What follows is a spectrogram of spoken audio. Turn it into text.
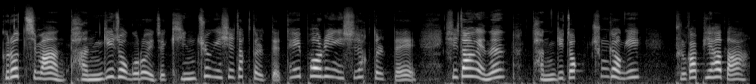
그렇지만 단기적으로 이제 긴축이 시작될 때, 테이퍼링이 시작될 때 시장에는 단기적 충격이 불가피하다.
